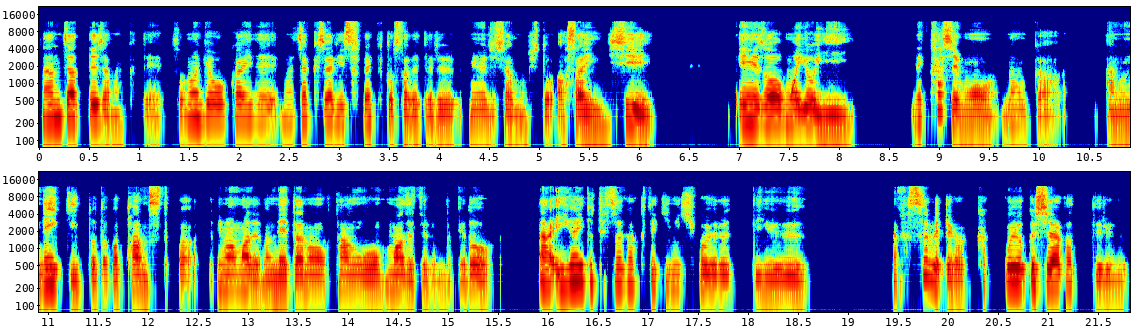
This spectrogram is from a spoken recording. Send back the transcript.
なんちゃってじゃなくて、その業界でむちゃくちゃリスペクトされてるミュージシャンの人浅いんし、映像も良い。で、歌詞もなんか、あの、ネイキッドとかパンツとか、今までのネタの単語を混ぜてるんだけど、なんか意外と哲学的に聞こえるっていう、なんか全てがかっこよく仕上がってる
